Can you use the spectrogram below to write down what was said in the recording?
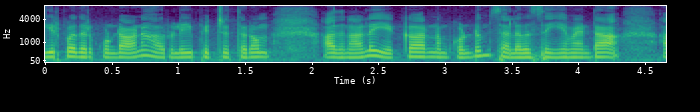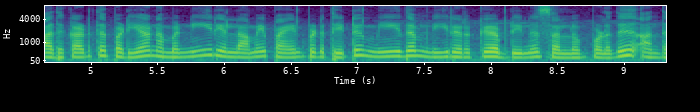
ஈர்ப்பதற்குண்டான அருளை பெற்றுத்தரும். அதனால் எக்காரணம் கொண்டும் செலவு செய்ய வேண்டாம். அதுக்கு அடுத்தபடியாக நம்ம நீர் எல்லாமே பயன்படுத்திட்டு மீதம் நீர் இருக்குது அப்படின்னு சொல்லும் பொழுது அந்த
